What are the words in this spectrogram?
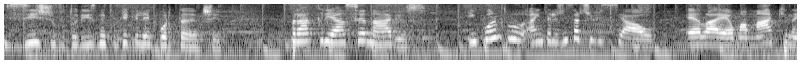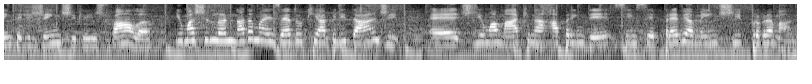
existe o futurismo e por que, que ele é importante? Para criar cenários. Enquanto a inteligência artificial ela é uma máquina inteligente que a gente fala, e o machine learning nada mais é do que a habilidade é, de uma máquina aprender sem ser previamente programada.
